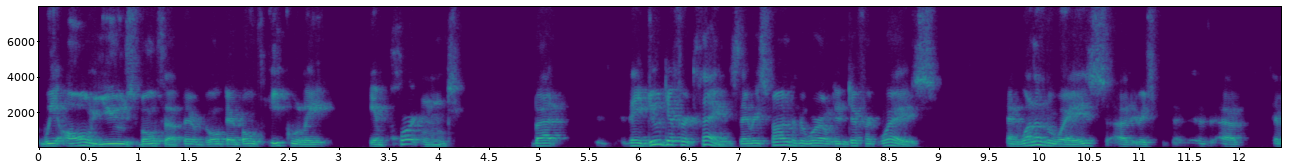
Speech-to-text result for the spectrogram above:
we all use both of they're both they're both equally important, but they do different things. They respond to the world in different ways, and one of the ways uh, uh, uh,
